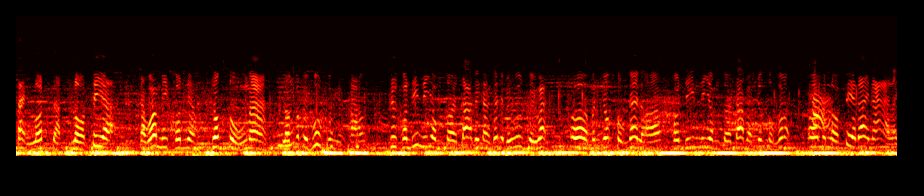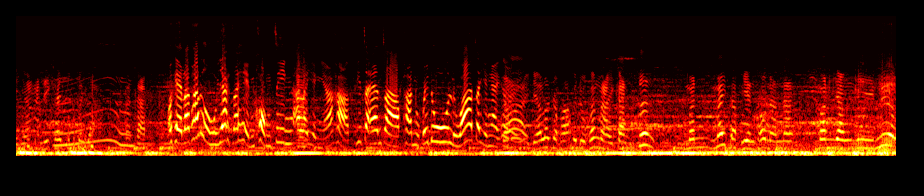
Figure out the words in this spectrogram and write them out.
แต่งรถแบบโหลดเตี้ย แต่ว่ามีคนเนี่ยยกสูงมา เราก็ไปพูดคุยกับเขาคือคนที่นิยมโตโยต้าด้วยกันก็จะไปพูดคุยว่าเออมันยกสูงได้เหรอ คนที่นิยมโตโยต้าแบบยกสูงก็เออค่ะมันโหลดเตี้ยได้นะอะไรเงี้ยอันนี้แค่ยกตัวอย่างนะครับโอเค แล้วถ้าหนูอยากจะเห็นของจริงอะไรอย่างเงี้ยค่ะ พี่แจนจะพาหนูไปดูหรือว่าจะยังไงเอ่ได้ยเดี๋ยวเราจะพาไปดูข้างในกัน ซึ่งมันไม่แต่เพียงเท่านั้นนะ มันยังมีเรื่อง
